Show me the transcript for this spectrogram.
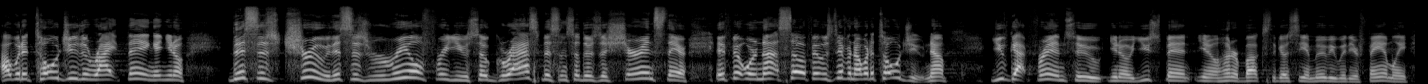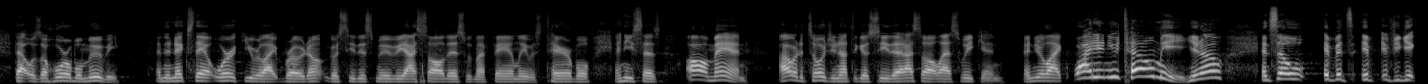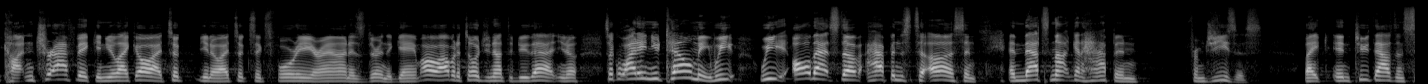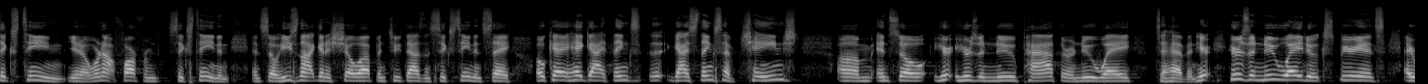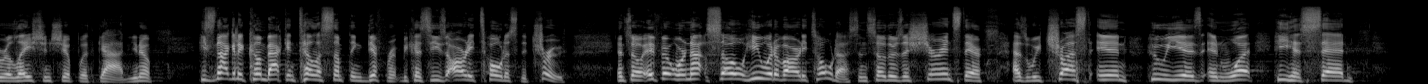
I would have told you the right thing. And you know, this is true. This is real for you. So grasp this. And so there's assurance there. If it were not so, if it was different, I would have told you. Now, you've got friends who, you know, you spent, you know, 100 bucks to go see a movie with your family that was a horrible movie. And the next day at work, you were like, bro, don't go see this movie. I saw this with my family. It was terrible. And he says, oh, man, I would have told you not to go see that. I saw it last weekend and you're like why didn't you tell me? You know? And so if it's if, if you get caught in traffic and you're like oh i took you know i took 640 around as during the game. Oh i would have told you not to do that you know? It's like why didn't you tell me? We we all that stuff happens to us and and that's not to happen from jesus. Like in 2016 you know we're not far from 16 and, and so he's not to show up in 2016 and say okay hey guy things uh, guys things have changed um, and so here, here's a new path or a new way to heaven. Here, here's a new way to experience a relationship with God. You know, He's not going to come back and tell us something different because He's already told us the truth. And so, if it were not so, He would have already told us. And so, there's assurance there as we trust in who He is and what He has said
